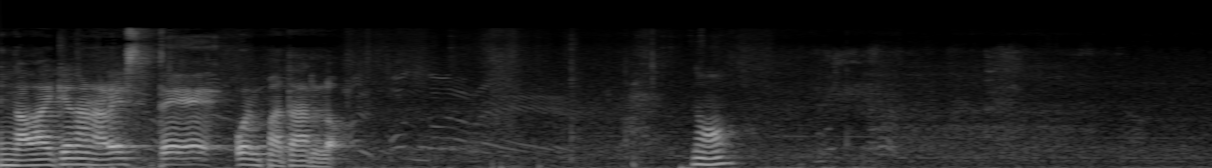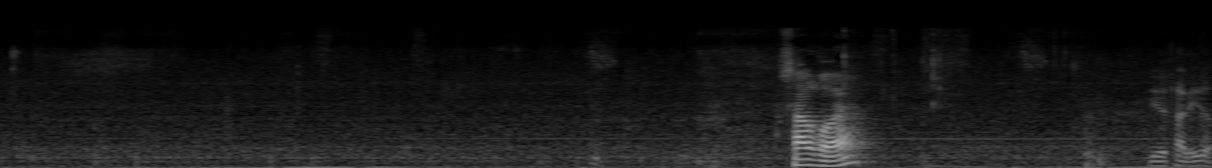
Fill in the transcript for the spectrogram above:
Venga, va, hay que ganar este o empatarlo. No. Salgo, ¿eh? Yo he salido.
